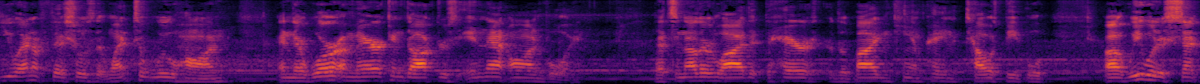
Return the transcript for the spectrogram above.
UN officials that went to Wuhan, and there were American doctors in that envoy. That's another lie that the Harris, the Biden campaign tells people. Uh, we would have sent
